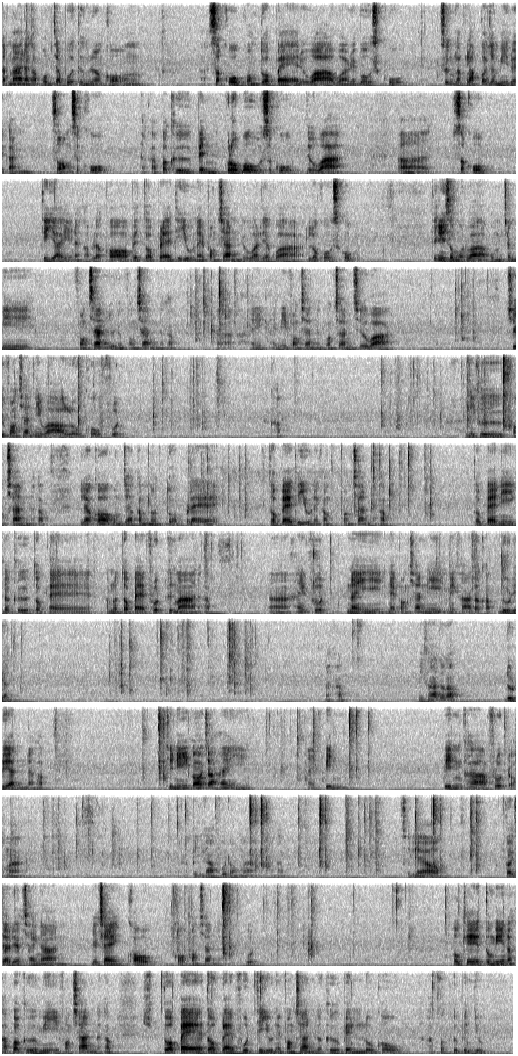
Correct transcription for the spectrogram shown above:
ถัดมานะครับผมจะพูดถึงเรื่องของสโคปของตัวแปรหรือว่า variable scope ซึ่งหลักๆก็จะมีด้วยกัน 2 scope นะครับก็คือเป็น global scope หรือว่าสโคปที่ใหญ่นะครับ แล้วก็เป็นตัวแปรที่อยู่ในฟังก์ชัน หรือว่าเรียกว่า local scope ทีนี้สมมติว่าผมจะมีฟังก์ชันอยู่หนึ่งฟังก์ชันนะครับให้ให้มีฟังก์ชันหนึ่งฟังก์ชัน ชื่อว่า ชื่อฟังก์ชันนี้ว่า local foot ครับ อันนี้คือฟังก์ชันนะครับ แล้วก็ผมจะกำหนดตัวแปร ตัวแปรที่อยู่ในคำฟังก์ชันนะครับ ตัวแปรนี้ก็คือตัวแปรกำหนดตัวแปร fruit ขึ้นมานะครับให้ fruit ในในฟังก์ชันนี้มีค่าเท่ากับ durian นะครับ มีค่าเท่ากับ durian นนะครับ ทีนี้ก็จะให้ให้ปริ้นปริ้นค่า fruit ออกมาปริ้นค่า fruit ออกมานะครับ เสร็จแล้วก็จะเรียกใช้งาน เรียกใช้ call call function นะครับโอเค ตรงนี้นะครับก็คือมีฟังก์ชันนะครับ ตัวแปรตัวแปรฟุตที่อยู่ในฟังก์ชันก็คือเป็น local นะครับก็คือเป็นอยู่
